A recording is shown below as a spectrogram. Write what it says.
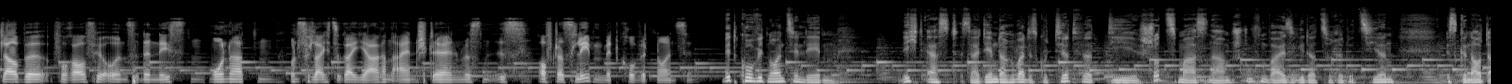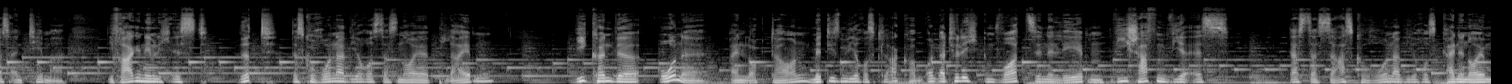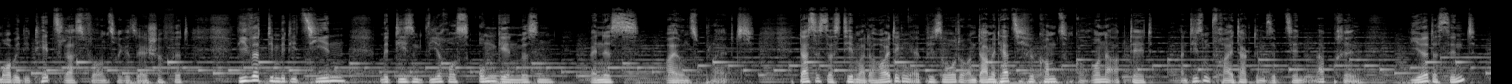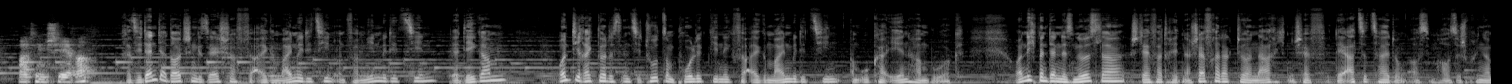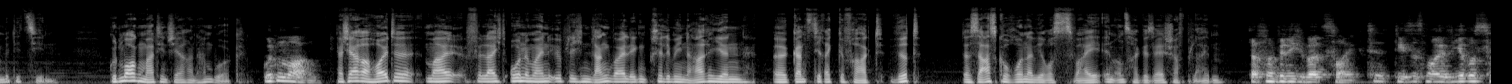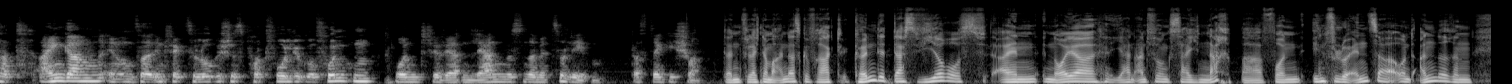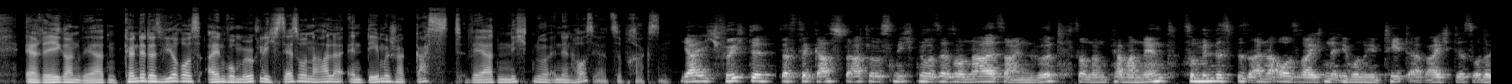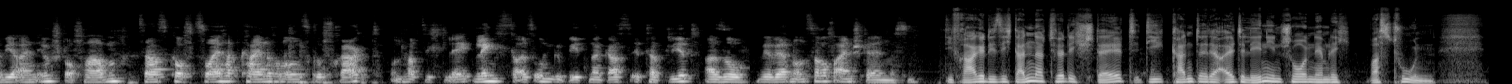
glaube, worauf wir uns in den nächsten Monaten und vielleicht sogar Jahren einstellen müssen, ist auf das Leben mit Covid-19. Mit Covid-19 leben. Nicht erst seitdem darüber diskutiert wird, die Schutzmaßnahmen stufenweise wieder zu reduzieren, ist genau das ein Thema. Die Frage nämlich ist, wird das Coronavirus das neue bleiben? Wie können wir ohne einen Lockdown mit diesem Virus klarkommen? Und natürlich im Wortsinne leben. Wie schaffen wir es, dass das SARS-Coronavirus keine neue Morbiditätslast für unsere Gesellschaft wird? Wie wird die Medizin mit diesem Virus umgehen müssen, wenn es bei uns bleibt? Das ist das Thema der heutigen Episode und damit herzlich willkommen zum Corona-Update an diesem Freitag, dem 17. April. Wir, das sind Martin Scherer, Präsident der Deutschen Gesellschaft für Allgemeinmedizin und Familienmedizin, der DGAM, und Direktor des Instituts und Poliklinik für Allgemeinmedizin am UKE in Hamburg. Und ich bin Dennis Nösler, stellvertretender Chefredakteur und Nachrichtenchef der Ärztezeitung aus dem Hause Springer Medizin. Guten Morgen, Martin Scherer in Hamburg. Guten Morgen. Herr Scherer, heute mal vielleicht ohne meine üblichen langweiligen Präliminarien äh, ganz direkt gefragt, wird das SARS-Coronavirus 2 in unserer Gesellschaft bleiben? Davon bin ich überzeugt. Dieses neue Virus hat Eingang in unser infektiologisches Portfolio gefunden und wir werden lernen müssen, damit zu leben. Das denke ich schon. Dann vielleicht nochmal anders gefragt, könnte das Virus ein neuer, ja in Anführungszeichen Nachbar von Influenza und anderen Erregern werden? Könnte das Virus ein womöglich saisonaler, endemischer Gast werden, nicht nur in den Hausärztepraxen? Ja, ich fürchte, dass der Gaststatus nicht nur saisonal sein wird, sondern permanent, zumindest bis eine ausreichende Immunität erreicht ist oder wir einen Impfstoff haben. SARS-CoV-2 hat keiner von uns gefragt und hat sich längst als ungebetener Gast etabliert. Also wir werden uns darauf einstellen müssen. Die Frage, die sich dann natürlich stellt, die kannte der alte Lenin schon, nämlich was tun.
